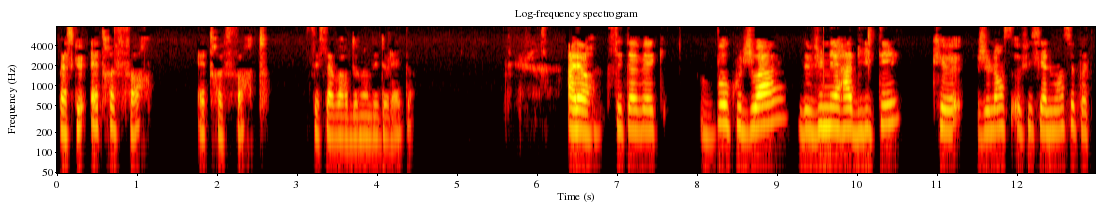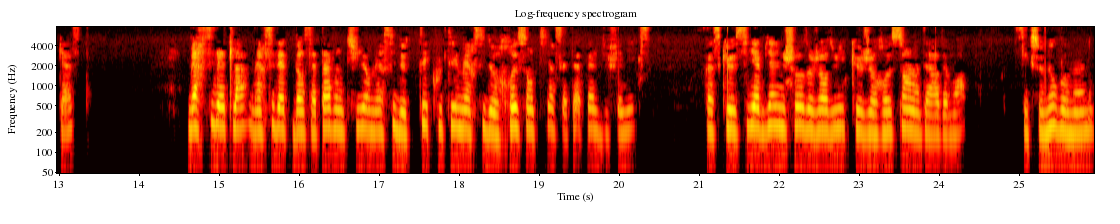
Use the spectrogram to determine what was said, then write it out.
Parce que être fort, être forte, c'est savoir demander de l'aide. Alors, c'est avec beaucoup de joie, de vulnérabilité que je lance officiellement ce podcast. Merci d'être là, merci d'être dans cette aventure, merci de t'écouter, merci de ressentir cet appel du phénix. Parce que s'il y a bien une chose aujourd'hui que je ressens à l'intérieur de moi, c'est que ce nouveau monde,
